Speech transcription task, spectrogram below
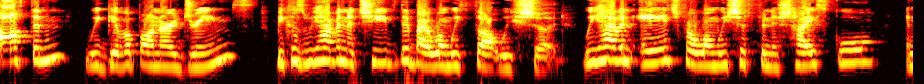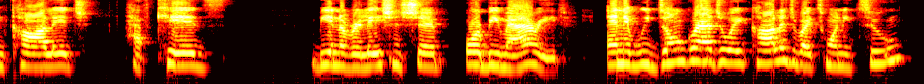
Often we give up on our dreams because we haven't achieved it by when we thought we should. We have an age for when we should finish high school and college, have kids, be in a relationship, or be married. And if we don't graduate college by 22,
